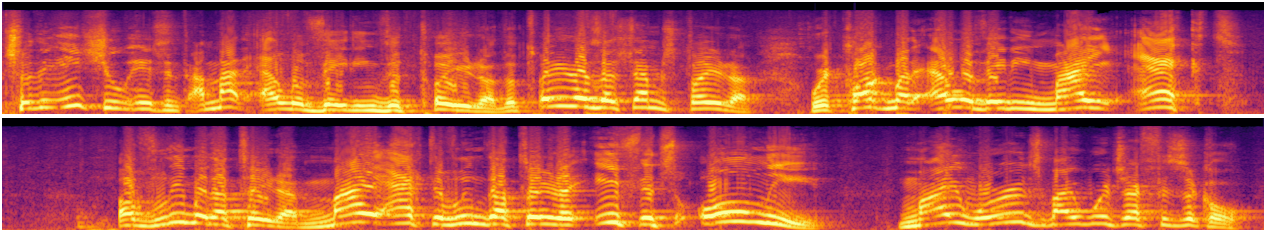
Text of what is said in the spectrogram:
So the issue isn't, I'm not elevating the Torah. The Torah is Hashem's Torah. We're talking about elevating my act of Limud Torah. My act of Limud Torah, if it's only my words, my words are physical.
